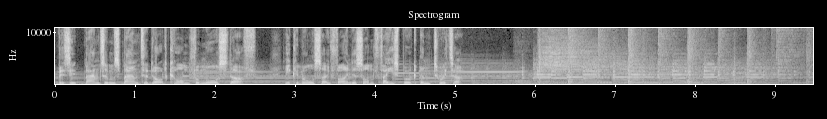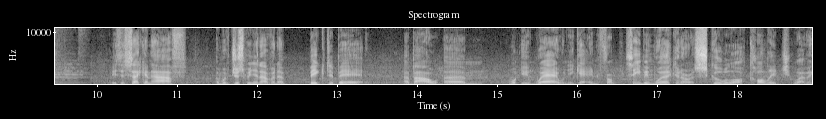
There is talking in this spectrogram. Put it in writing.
Visit bantamsbanter.com for more stuff. You can also find us on Facebook and Twitter. It's the second half, and we've just been having a big debate about um, what you wear when you get in from. Say you've been working or at school or college, whatever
